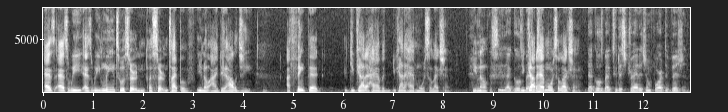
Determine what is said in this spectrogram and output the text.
As as we as we lean to a certain a certain type of you know ideology, hmm. I think that you gotta have a you gotta have more selection. You know, See, that goes. you back gotta to- have more selection. That goes back to the stratagem for our division,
